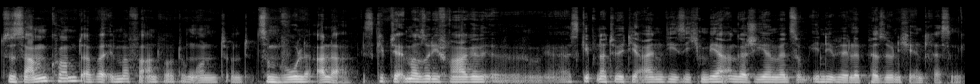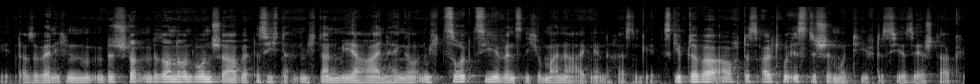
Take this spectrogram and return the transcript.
zusammenkommt, aber immer Verantwortung und, und zum Wohle aller. Es gibt ja immer so die Frage, äh, es gibt natürlich die einen, die sich mehr engagieren, wenn es um individuelle persönliche Interessen geht. Also wenn ich einen bestimmten besonderen Wunsch habe, dass ich dann, mich dann mehr reinhänge und mich zurückziehe, wenn es nicht um meine eigenen Interessen geht. Es gibt aber auch das altruistische Motiv, das hier sehr stark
